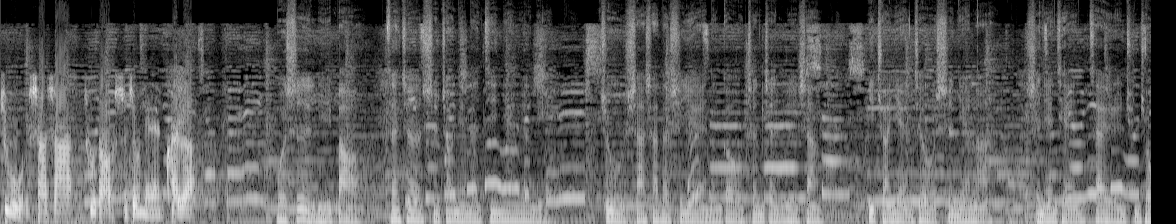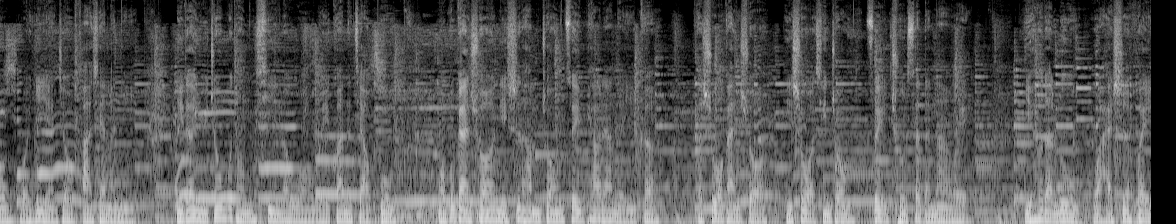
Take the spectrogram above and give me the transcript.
祝莎莎出道十周年快乐！我是李宝，在这十周年的纪念日里，祝莎莎的事业能够蒸蒸日上。一转眼就十年了，十年前在人群中，我一眼就发现了你。你的与众不同吸引了我围观的脚步，我不敢说你是他们中最漂亮的一个，可是我敢说你是我心中最出色的那位。以后的路我还是会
